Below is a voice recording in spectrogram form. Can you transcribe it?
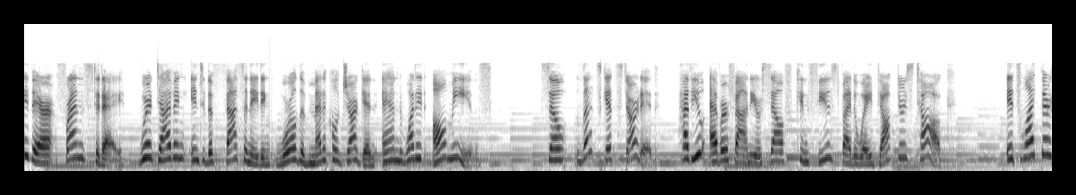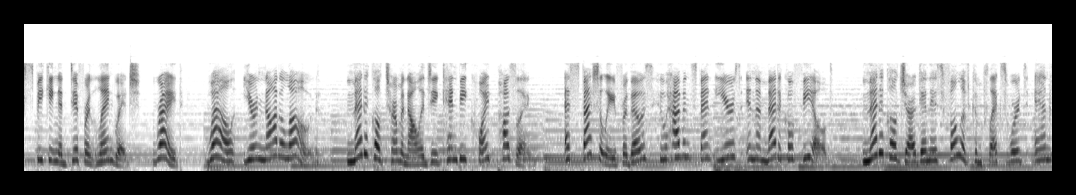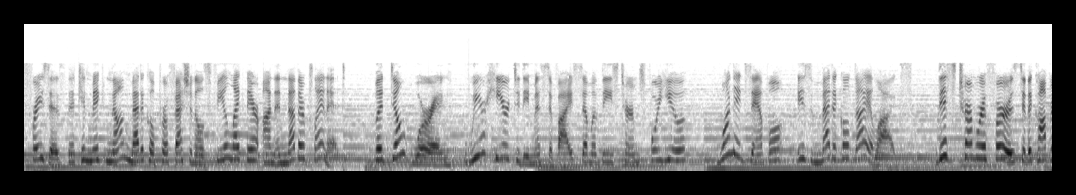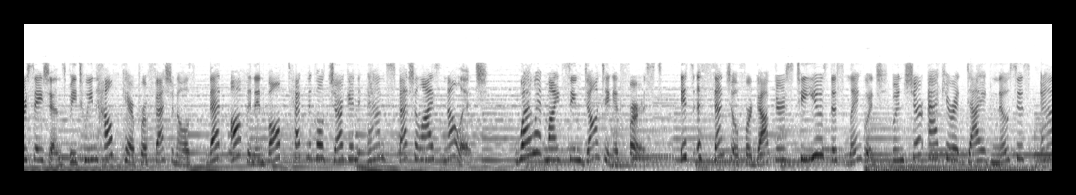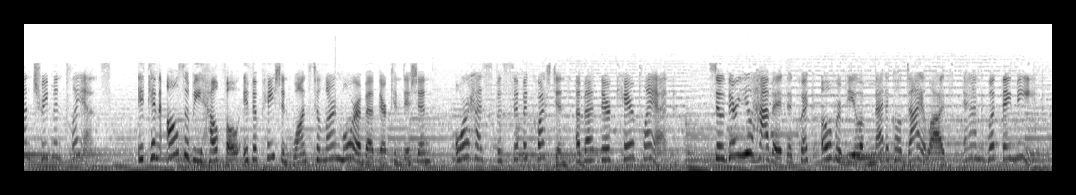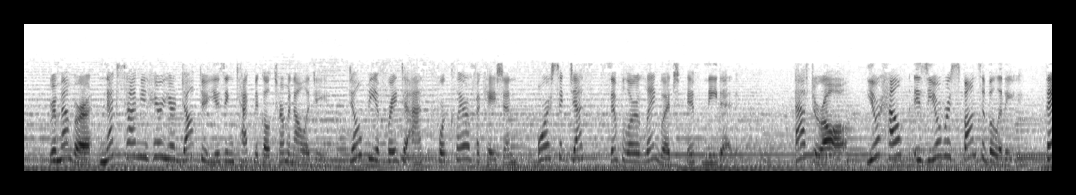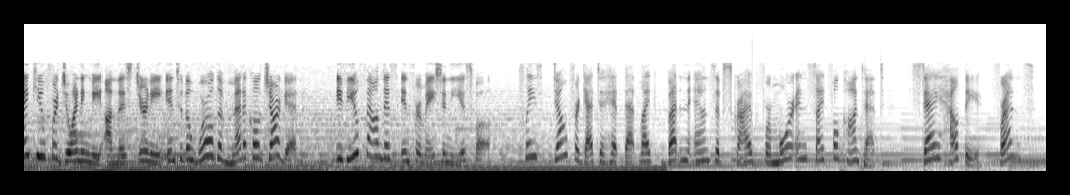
Hey there, friends, today we're diving into the fascinating world of medical jargon and what it all means. So let's get started. Have you ever found yourself confused by the way doctors talk? It's like they're speaking a different language, right? Well, you're not alone. Medical terminology can be quite puzzling, especially for those who haven't spent years in the medical field. Medical jargon is full of complex words and phrases that can make non-medical professionals feel like they're on another planet. But don't worry, we're here to demystify some of these terms for you. One example is medical dialogues. This term refers to the conversations between healthcare professionals that often involve technical jargon and specialized knowledge. While it might seem daunting at first, it's essential for doctors to use this language to ensure accurate diagnosis and treatment plans. It can also be helpful if a patient wants to learn more about their condition or has specific questions about their care plan. So there you have it, a quick overview of medical dialogues and what they mean. Remember, next time you hear your doctor using technical terminology, don't be afraid to ask for clarification or suggest simpler language if needed. After all, your health is your responsibility. Thank you for joining me on this journey into the world of medical jargon. If you found this information useful, please don't forget to hit that like button and subscribe for more insightful content. Stay healthy, friends.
